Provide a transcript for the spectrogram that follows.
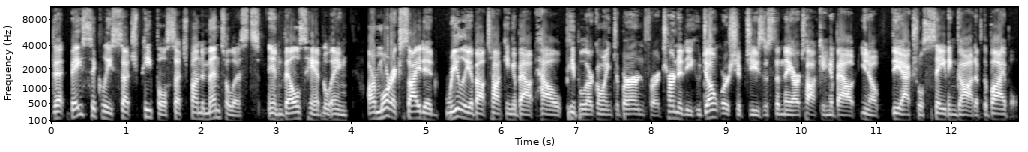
that basically such people, such fundamentalists in Bell's handling, are more excited really about talking about how people are going to burn for eternity who don't worship Jesus than they are talking about, you know, the actual saving God of the Bible.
